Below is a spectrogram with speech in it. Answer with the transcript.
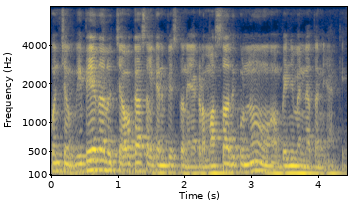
కొంచెం విభేదాలు వచ్చే అవకాశాలు కనిపిస్తున్నాయి. అక్కడ మసాద్కును బెంజమిన్ నెతన్యాకి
